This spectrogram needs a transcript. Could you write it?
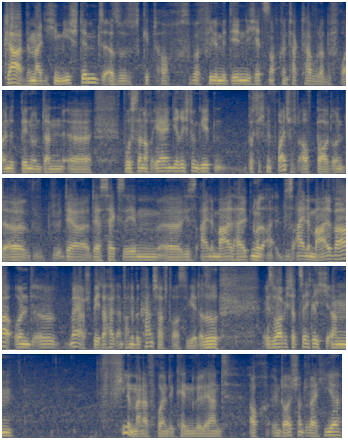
klar, wenn mal die Chemie stimmt, also es gibt auch super viele, mit denen ich jetzt noch Kontakt habe oder befreundet bin und dann, äh, wo es dann auch eher in die Richtung geht, dass sich eine Freundschaft aufbaut und äh, der, der Sex eben äh, dieses eine Mal halt nur das eine Mal war und äh, naja, später halt einfach eine Bekanntschaft draus wird. Also so habe ich tatsächlich ähm, viele meiner Freunde kennengelernt, auch in Deutschland oder hier.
